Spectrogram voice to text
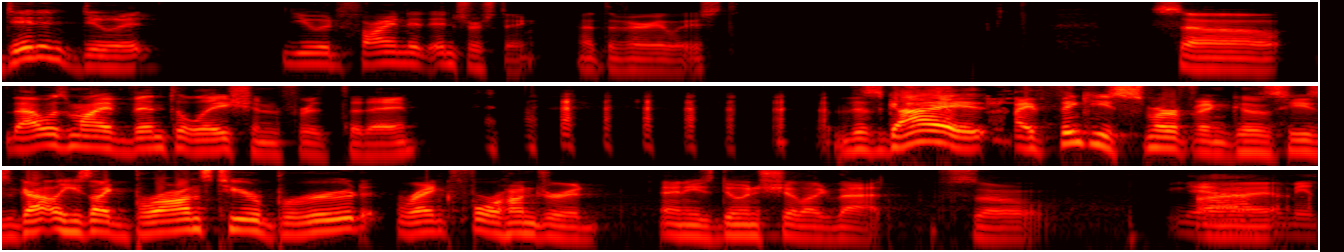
didn't do it, you would find it interesting at the very least. So that was my ventilation for today. this guy, I think he's smurfing because he's got he's like bronze tier brood, rank 400, and he's doing shit like that. So Yeah, I, I, mean,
